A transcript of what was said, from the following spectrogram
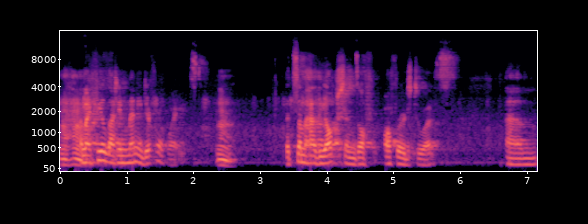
Mm-hmm. And I feel that in many different ways. Hmm. That somehow the options off, offered to us, um,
